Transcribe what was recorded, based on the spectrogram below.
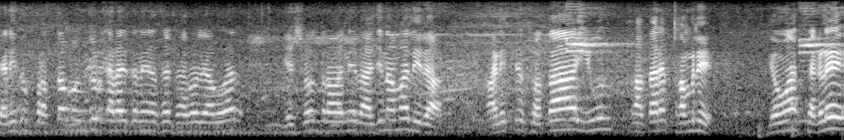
त्यांनी तो प्रस्ताव मंजूर करायचा नाही असं ठरवल्यावर यशवंतरावांनी राजीनामा लिहिला आणि ते स्वतः येऊन साताऱ्यात थांबले. तेव्हा सगळे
